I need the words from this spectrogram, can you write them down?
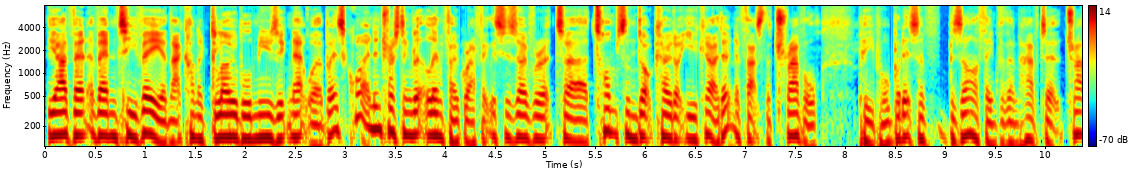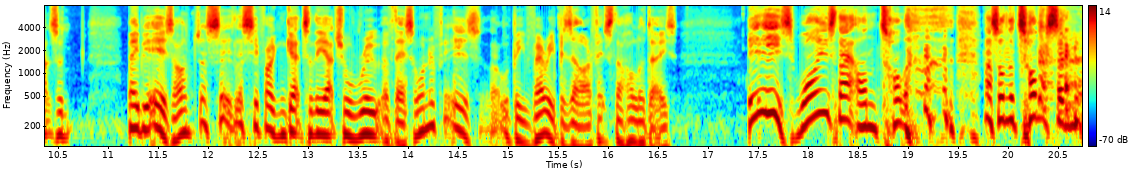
the advent of MTV and that kind of global music network. But it's quite an interesting little infographic. This is over at uh, thomson.co.uk. I don't know if that's the travel people, but it's a bizarre thing for them to have to transfer. Maybe it is. I'll just see. Let's see if I can get to the actual root of this. I wonder if it is. That would be very bizarre if it's the holidays. It is. Why is that on Tom? That's on the Thomson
